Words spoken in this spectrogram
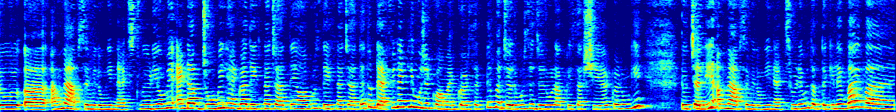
तो अब मैं आपसे मिलूँगी नेक्स्ट वीडियो में। एंड आप जो भी लहंगा देखना चाहते हैं और कुछ देखना चाहते हैं तो डेफिनेटली मुझे कमेंट कर सकते हैं। मैं ज़रूर से ज़रूर आपके साथ शेयर करूँगी। तो चलिए, अब मैं आपसे मिलूँगी नेक्स्ट वीडियो में। तब तक के लिए बाय बाय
